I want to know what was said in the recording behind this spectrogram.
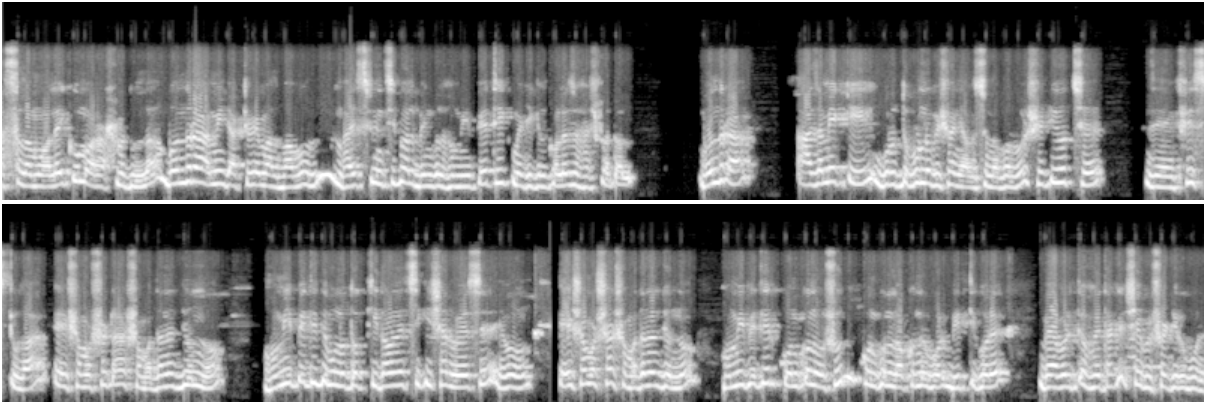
আসসালামু আলাইকুম রহমতুল্লাহ। বন্ধুরা, আমি doctor Emal Babul, vice principal, Bengal homeopathic medical college হাসপাতাল। বন্ধুরা, আজ আমি একটি গুরুত্বপূর্ণ বিষয় নিয়ে আলোচনা করব, সেটি হচ্ছে যে ফিস্টুলা, এই সমস্যাটা সমাধানের জন্য হোমিওপ্যাথিতে মূলত কি ধরনের চিকিৎসা রয়েছে এবং এই সমস্যার সমাধানের জন্য হোমিওপ্যাথির কোন কোন ওষুধ, কোন কোন লক্ষণের উপর ভিত্তি করে ব্যবহৃত হয়ে থাকে সেই বিষয়টির উপরে।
